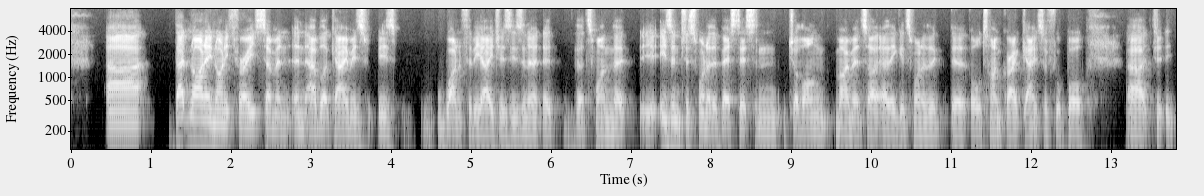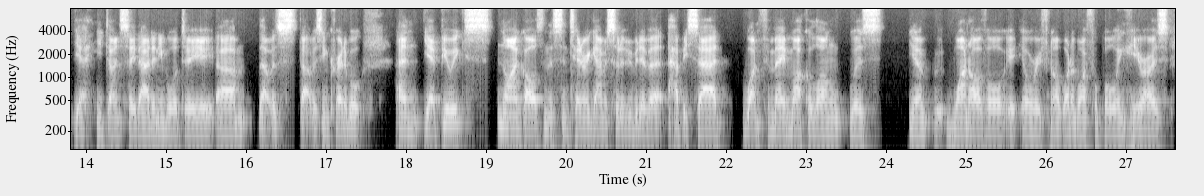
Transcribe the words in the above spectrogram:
Uh, that 1993 Salmon and Ablett game is is one for the ages, isn't it? it? That's one that isn't just one of the best Essendon Geelong moments. I, I, think it's one of the, the all time great games of football. Uh, yeah, you don't see that anymore, do you? Um, that was that was incredible, and yeah, Buick's nine goals in the centenary game is sort of a bit of a happy sad one for me. Michael Long was you know one of or or if not one of my footballing heroes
